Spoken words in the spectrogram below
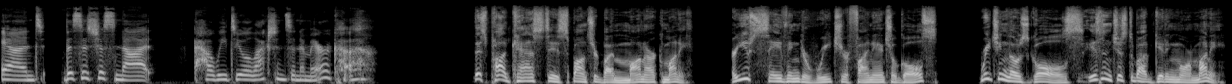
And this is just not how we do elections in America. This podcast is sponsored by Monarch Money. Are you saving to reach your financial goals? Reaching those goals isn't just about getting more money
